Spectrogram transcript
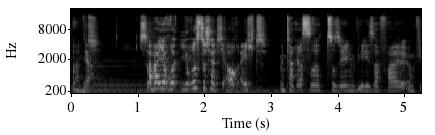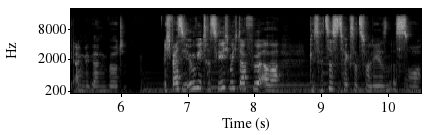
Und ja. So. Aber juristisch hätte ich auch echt Interesse zu sehen, wie dieser Fall irgendwie angegangen wird ich weiß nicht, irgendwie interessiere ich mich dafür, aber Gesetzestexte zu lesen ist so,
